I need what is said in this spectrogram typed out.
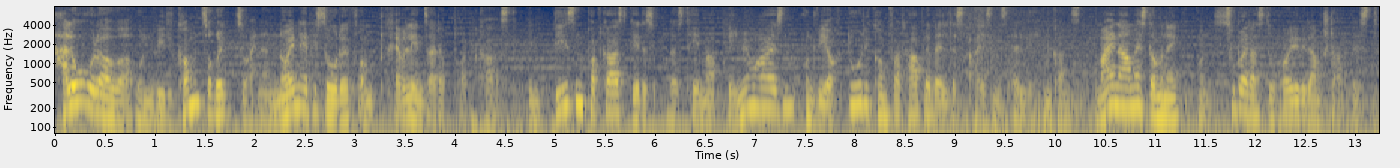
Hallo Urlauber und willkommen zurück zu einer neuen Episode vom Travel Insider Podcast. In diesem Podcast geht es um das Thema Premiumreisen und wie auch du die komfortable Welt des Reisens erleben kannst. Mein Name ist Dominik und super, dass du heute wieder am Start bist.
